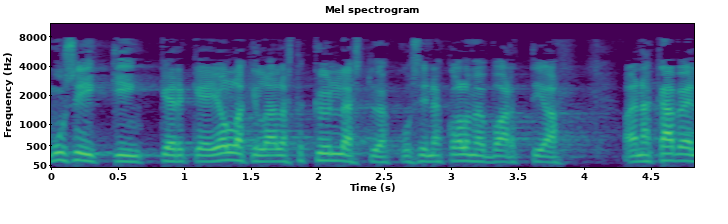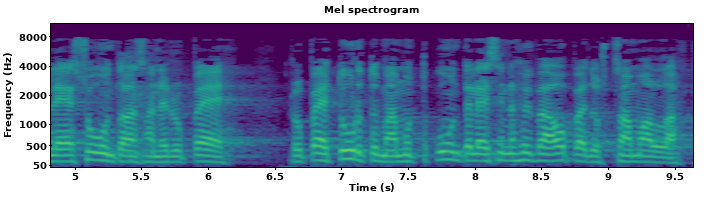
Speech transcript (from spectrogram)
musiikkiin kerkee jollakin lailla sitä kyllästyä, kun siinä kolme varttia aina kävelee suuntaansa, niin rupeaa, rupeaa turtumaan, mutta kuuntelee siinä hyvää opetusta samalla.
